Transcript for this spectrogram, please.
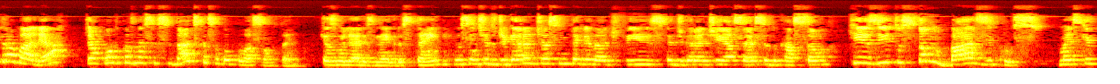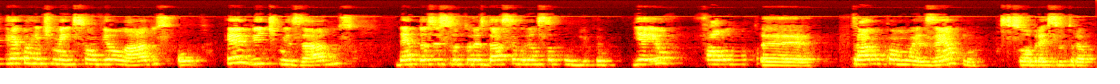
trabalhar de acordo com as necessidades que essa população tem, que as mulheres negras têm, no sentido de garantir a sua integridade física, de garantir acesso à educação, quesitos tão básicos, mas que recorrentemente são violados ou revitimizados dentro das estruturas da segurança pública. E aí eu falo, é, trago como exemplo sobre a estrutura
